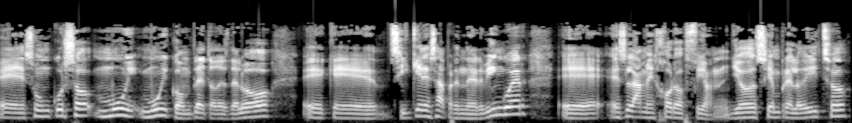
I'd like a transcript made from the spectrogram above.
Eh, es un curso muy muy completo, desde luego eh, que si quieres aprender Bingware es la mejor opción. Yo siempre lo he dicho,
